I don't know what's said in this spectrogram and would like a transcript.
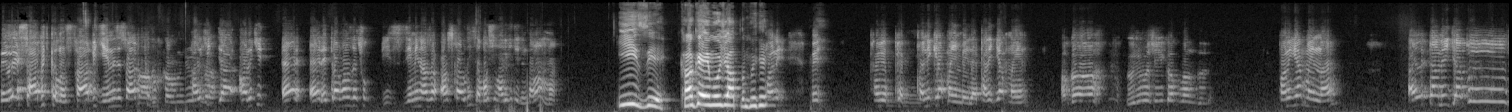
Beyler sabit kalın. Sabit. Yerinize sabit kalın. Sabit kalın diyoruz Hareket da. ya hareket eğer eğer etrafınızda çok zemin az, az kaldıysa boşuna hareket edin tamam mı? Easy. Kanka emoji attım. Panik be, kanka, pe- panik yapmayın beyler. Panik yapmayın. Aga önüme şey kaplandı. Panik yapmayın lan. Evet panik yapın.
